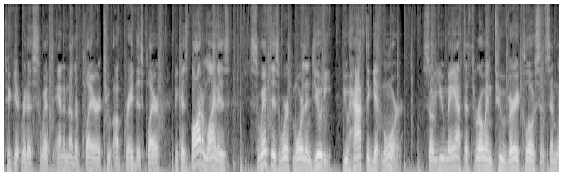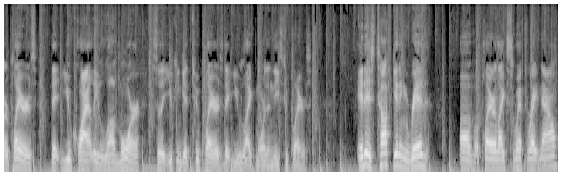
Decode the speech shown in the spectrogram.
to get rid of Swift and another player to upgrade this player. Because bottom line is, Swift is worth more than Jeudy. You have to get more. So you may have to throw in two very close and similar players that you quietly love more so that you can get two players that you like more than these two players. It is tough getting rid of a player like Swift right now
